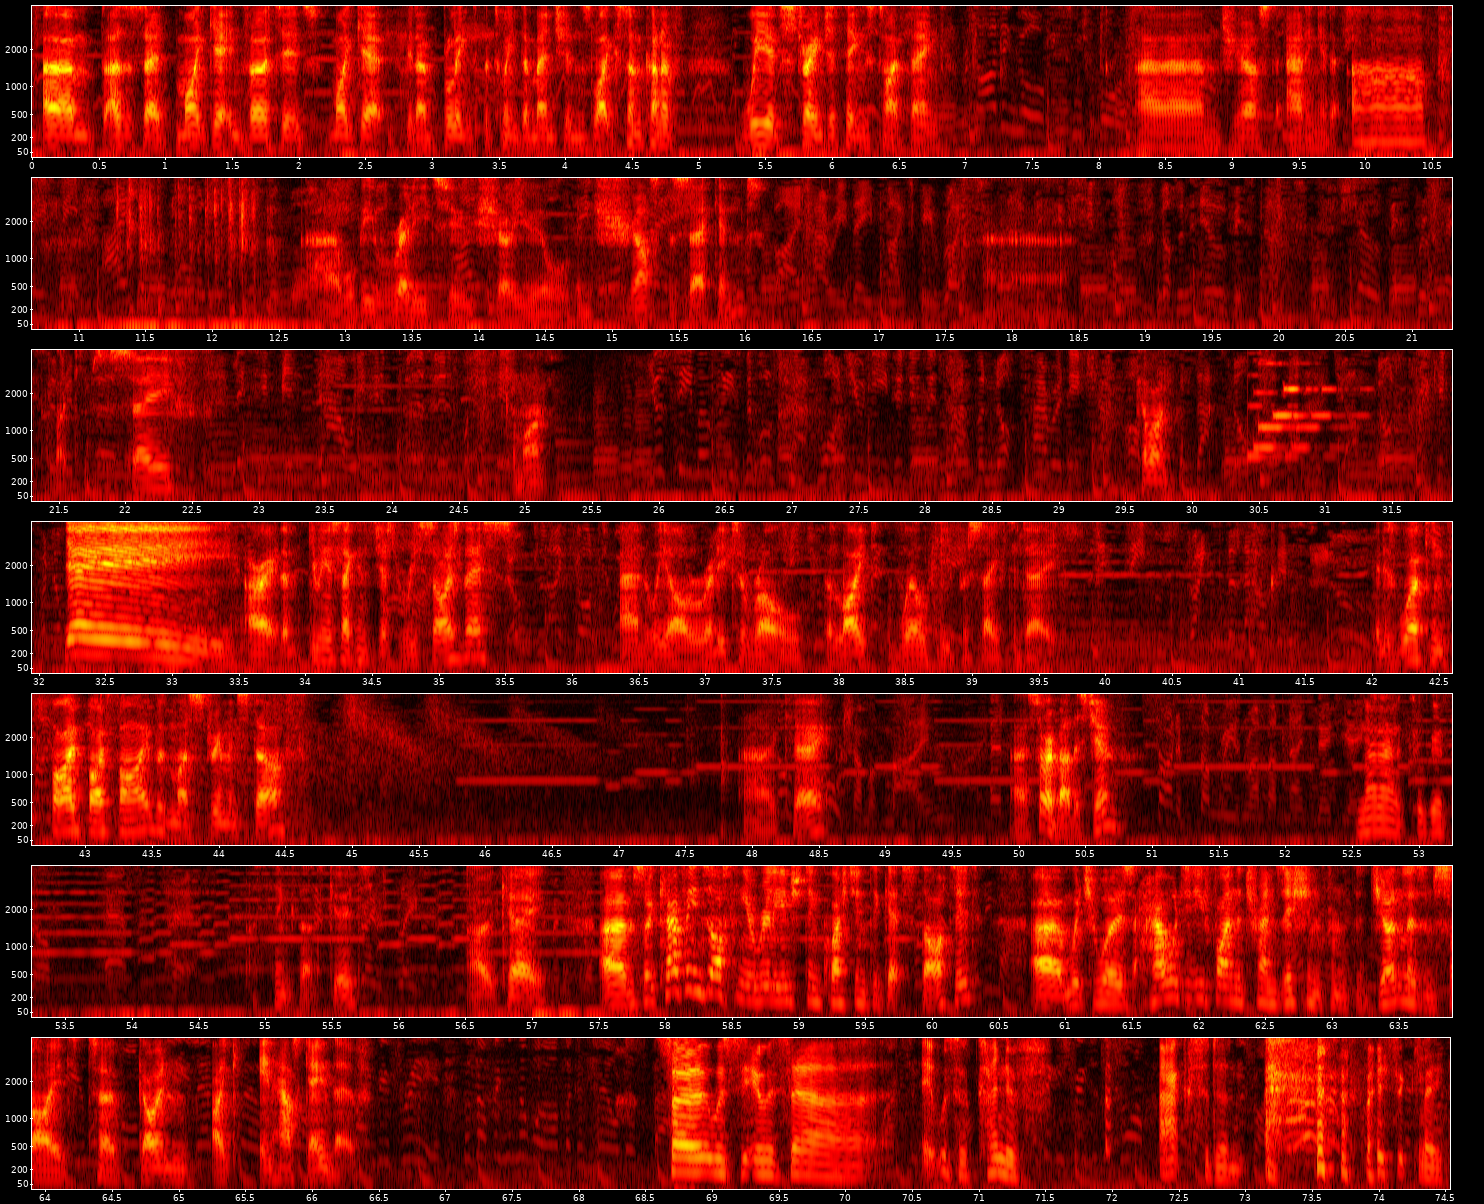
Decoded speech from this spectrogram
Um, as I said, might get inverted, might get you know blinked between dimensions, like some kind of weird Stranger Things type thing. Um, just adding it up. Uh, we'll be ready to show you all in just a second. Uh, that keeps us safe. Come on. Come on. Yay! Alright, give me a second to just resize this. And we are ready to roll. The light will keep us safe today. It is working 5x5 with my streaming stuff. Okay. Uh, sorry about this, Jim. No, no, it's all good. I think that's good. Okay. Um, so Caffeine's asking a really interesting question to get started, um, which was how did you find the transition from the journalism side to going like in-house game dev? So it was it was uh it was a kind of accident basically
